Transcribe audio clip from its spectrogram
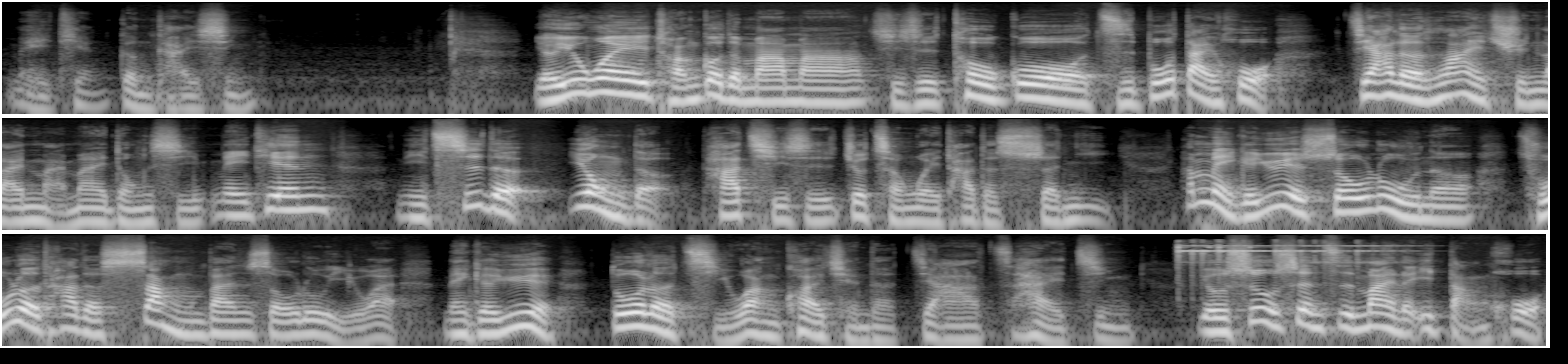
每天更开心。有一位团购的妈妈，其实透过直播带货，加了赖群来买卖东西。每天你吃的用的，她其实就成为她的生意。她每个月收入呢，除了她的上班收入以外，每个月多了几万块钱的加菜金。有时候甚至卖了一档货，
